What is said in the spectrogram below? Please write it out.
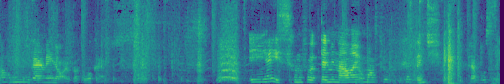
arrumo um lugar melhor pra colocar. E é isso. Quando for terminar lá, eu mostro o restante pra vocês.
